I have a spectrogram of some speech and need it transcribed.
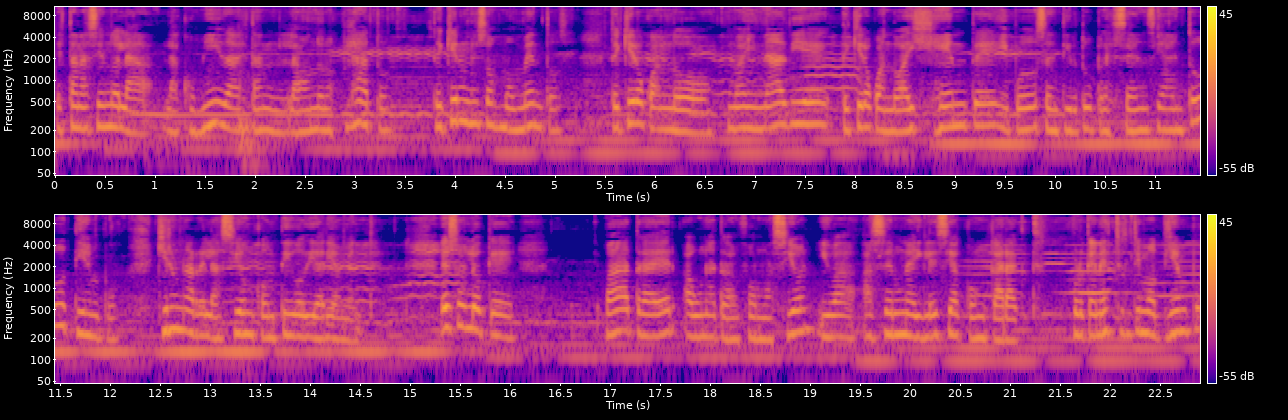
están haciendo la, la comida, están lavando los platos. Te quiero en esos momentos. Te quiero cuando no hay nadie, te quiero cuando hay gente y puedo sentir tu presencia en todo tiempo. Quiero una relación contigo diariamente. Eso es lo que va a traer a una transformación y va a hacer una iglesia con carácter. Porque en este último tiempo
